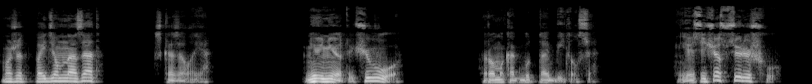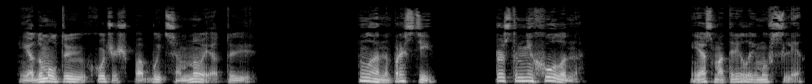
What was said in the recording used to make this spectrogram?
«Может, пойдем назад?» — сказала я. «Не-не, ты чего?» Рома как будто обиделся. «Я сейчас все решу. Я думал, ты хочешь побыть со мной, а ты...» «Ну ладно, прости. Просто мне холодно». Я смотрела ему вслед.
